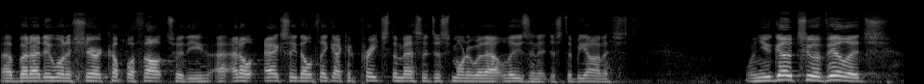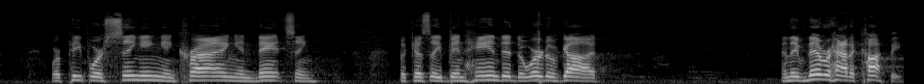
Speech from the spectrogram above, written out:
Uh, but I do want to share a couple of thoughts with you. I, I don't actually don't think I could preach the message this morning without losing it, just to be honest. When you go to a village, where people are singing and crying and dancing because they've been handed the Word of God and they've never had a copy.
